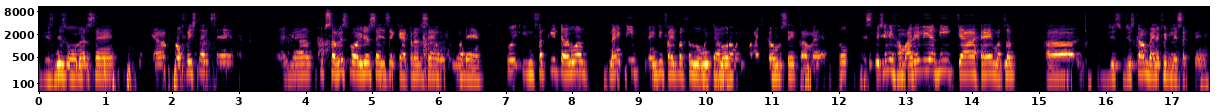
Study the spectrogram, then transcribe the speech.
बिज़नेस ओनर्स हैं, या प्रोफेशनल्स हैं या कुछ सर्विस प्रोवाइडर्स हैं जैसे कैटरर्स हैं होटल वाले हैं तो इन सबकी टर्नओवर 90 95 परसेंट लोगों की टर्नओवर हमारी पाँच करोड़ से कम है। तो स्पेशली हमारे लिए अभी क्या है मतलब आ, जिस जिसका हम बेनिफिट ले सकते हैं?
